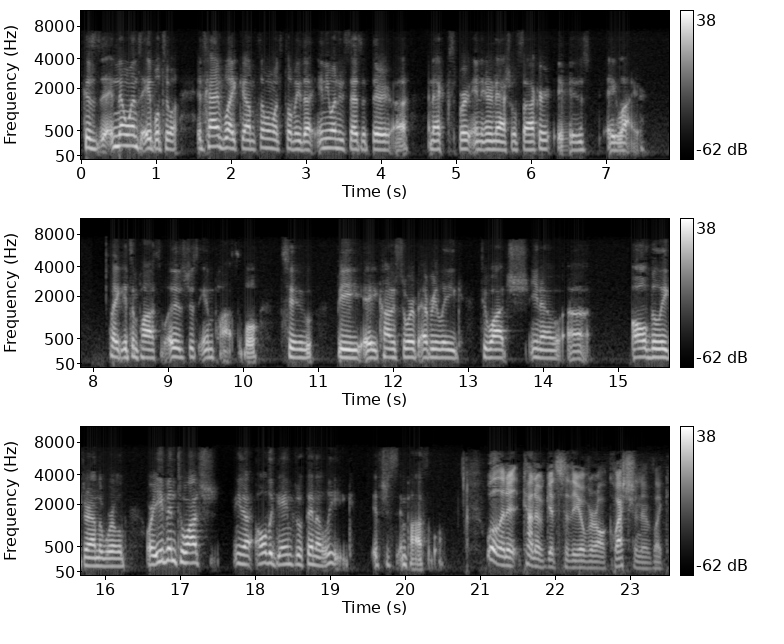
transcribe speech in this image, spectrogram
because no one's able to. It's kind of like um, someone once told me that anyone who says that they're uh, an expert in international soccer is a liar. Like it's impossible. It is just impossible to be a connoisseur of every league, to watch, you know, uh, all the leagues around the world, or even to watch, you know, all the games within a league. It's just impossible. Well, and it kind of gets to the overall question of like,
